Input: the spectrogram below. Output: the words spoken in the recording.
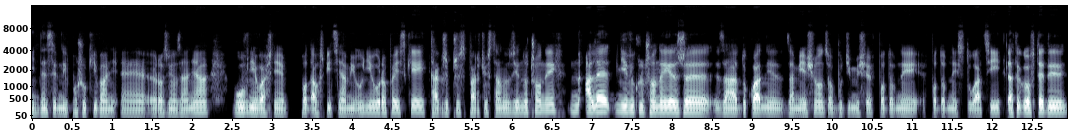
intensywnych poszukiwań e, rozwiązania, głównie właśnie pod auspicjami Unii Europejskiej, także przy wsparciu Stanów Zjednoczonych, ale niewykluczone jest, że za dokładnie za miesiąc obudzimy się w podobnej, w podobnej sytuacji. Dlatego wtedy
